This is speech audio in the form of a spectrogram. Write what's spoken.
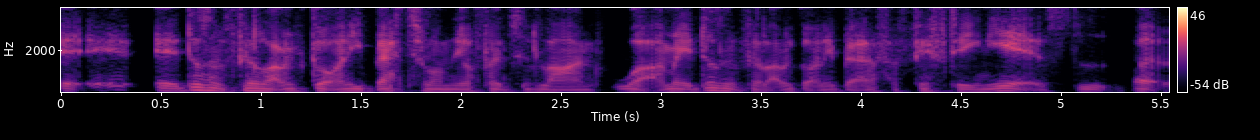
it, it, doesn't feel like we've got any better on the offensive line. Well, I mean, it doesn't feel like we've got any better for 15 years, but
